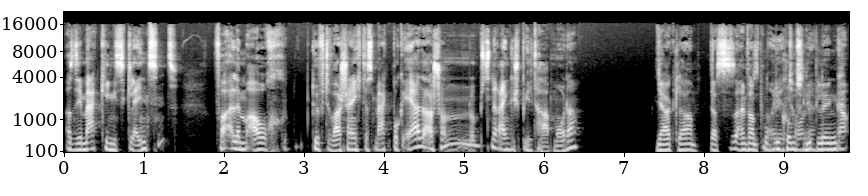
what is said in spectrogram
Also die Mac ging es glänzend vor allem auch dürfte wahrscheinlich das MacBook Air da schon ein bisschen reingespielt haben, oder? Ja, klar. Das ist einfach ein Publikumsliebling. Ja.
